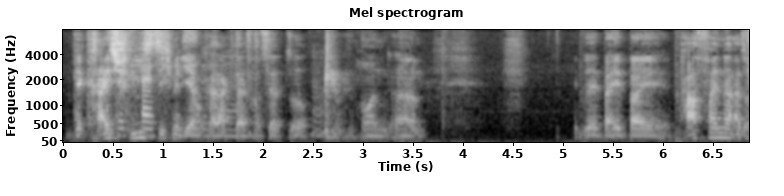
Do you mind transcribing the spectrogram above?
der Kreis der schließt Kreis sich mit ihrem Charakterkonzept so. Ja. Und ähm, bei, bei Pathfinder, also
